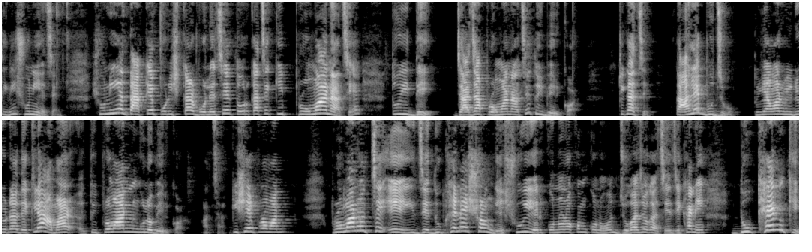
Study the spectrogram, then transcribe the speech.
তিনি শুনিয়েছেন। শুনিয়ে তাকে পরিষ্কার বলেছে, তোর কাছে কি প্রমাণ আছে? তুই দে, যা যা প্রমাণ আছে তুই বের কর। ঠিক আছে? তাহলে বুঝব। তুই আমার ভিডিওটা দেখলে আমার, তুই প্রমাণগুলো বের কর। আচ্ছা কিসের প্রমাণ? প্রমাণ হচ্ছে এই যে দুখেনের সঙ্গে সুয়ের কোনো রকম কোনো যোগাযোগ আছে যেখানে দুখেনকে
